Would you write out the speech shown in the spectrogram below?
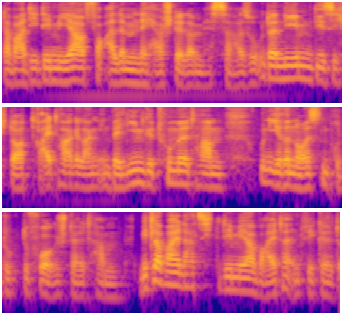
da war die DEMEA vor allem eine Herstellermesse. Also Unternehmen, die sich dort drei Tage lang in Berlin getummelt haben und ihre neuesten Produkte vorgestellt haben. Mittlerweile hat sich die DEMEA weiterentwickelt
